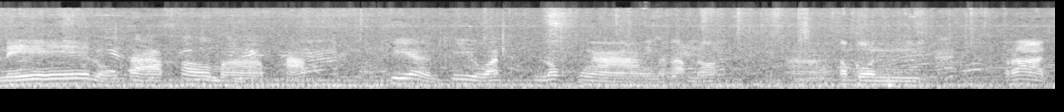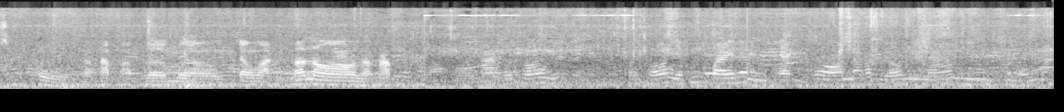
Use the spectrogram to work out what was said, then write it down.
วันนี้หลวงตาเข้ามาพักเที่ยงที่วัดนกงางนะครับเนาะตำบลราชผูนะครับอำเภอเมืองจังหวัดระนองนะครับอ่าคนท้องคนท้องอย่าเพิ่งไปนะแขกก่อนนะครับเดี๋ยวมีน้ำมีขนมให้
